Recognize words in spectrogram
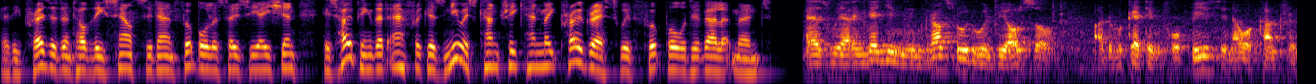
Uh, the president of the South Sudan Football Association is hoping that Africa's newest country can make progress with football development. As we are engaging in grassroots, we'll be also advocating for peace in our country.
